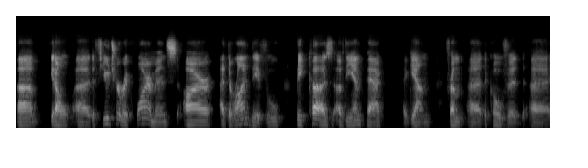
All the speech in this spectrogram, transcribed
um, you know, uh, the future requirements are at the rendezvous because of the impact, again, from uh, the COVID uh,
